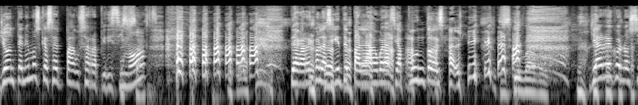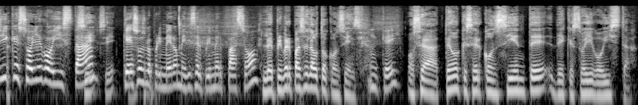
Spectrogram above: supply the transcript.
John, tenemos que hacer pausa rapidísimo. Te agarré con la siguiente palabra, hacia a punto de salir. Sí, vamos. Ya reconocí que soy egoísta. Sí, sí. Que eso es lo primero, me dice el primer paso. El primer paso es la autoconciencia. Ok. O sea, tengo que ser consciente de que soy egoísta.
